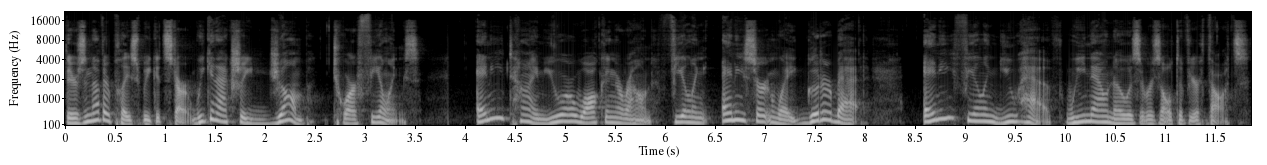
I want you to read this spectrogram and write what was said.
There's another place we could start. We can actually jump to our feelings. Anytime you are walking around feeling any certain way, good or bad, any feeling you have, we now know is a result of your thoughts.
